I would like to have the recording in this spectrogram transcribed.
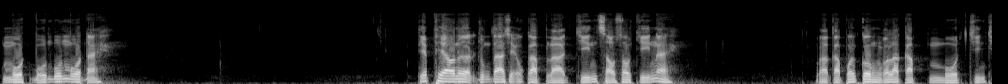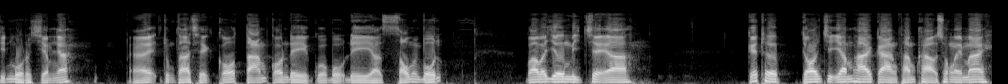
1441 này Tiếp theo nữa chúng ta sẽ có cặp là 9669 này. Và cặp cuối cùng đó là cặp 1991 anh chị em nhá Đấy, chúng ta sẽ có 8 con đề của bộ đề à, 64. Và bây giờ mình sẽ à, kết hợp cho anh chị em hai càng tham khảo sau ngày mai.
